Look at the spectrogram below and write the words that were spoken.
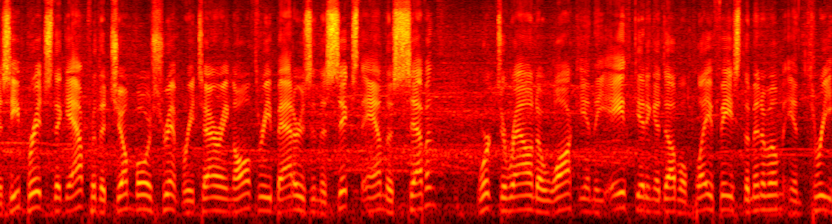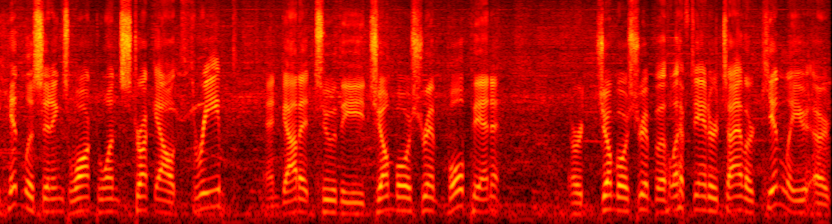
as he bridged the gap for the Jumbo Shrimp, retiring all three batters in the sixth and the seventh. Worked around a walk in the eighth, getting a double play, faced the minimum in three hitless innings, walked one, struck out three, and got it to the Jumbo Shrimp bullpen. Or Jumbo Shrimp uh, left-hander Tyler Kinley, or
